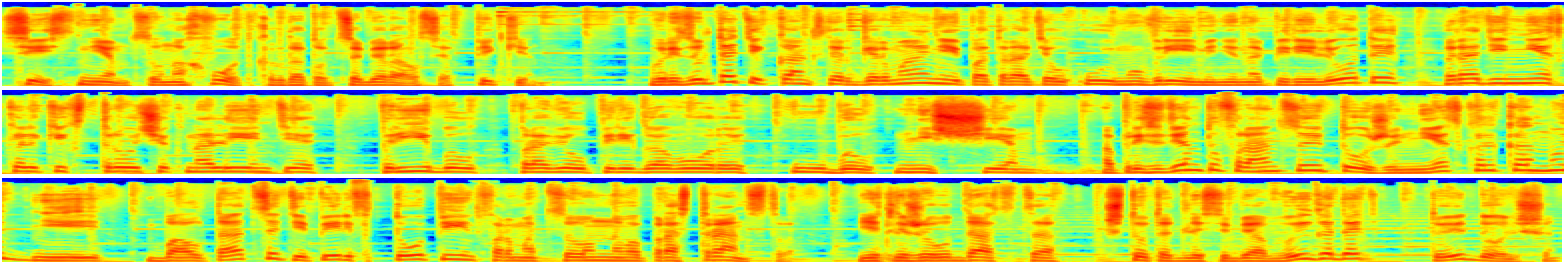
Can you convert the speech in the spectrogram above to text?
сесть немцу на хвост, когда тот собирался в Пекин. В результате канцлер Германии потратил уйму времени на перелеты ради нескольких строчек на ленте, прибыл, провел переговоры, убыл ни с чем. А президенту Франции тоже несколько, но дней болтаться теперь в топе информационного пространства – если же удастся что-то для себя выгадать, то и дольше.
